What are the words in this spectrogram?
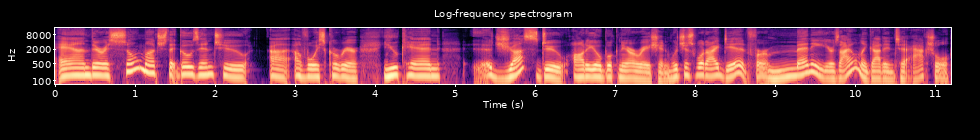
And there is so much that goes into uh, a voice career. You can uh, just do audiobook narration, which is what I did for many years. I only got into actual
